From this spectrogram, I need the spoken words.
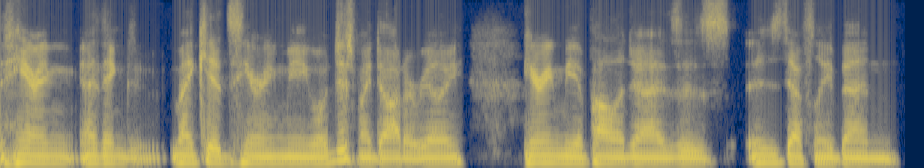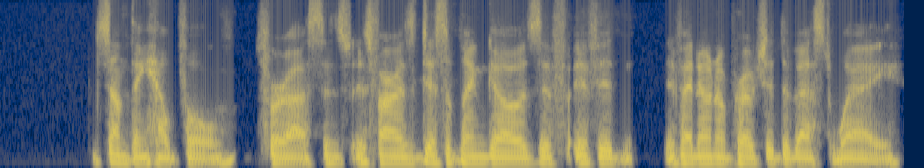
hearing, I think my kids hearing me, well, just my daughter really, hearing me apologize is has definitely been something helpful for us as, as far as discipline goes. If if it if I don't approach it the best way,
